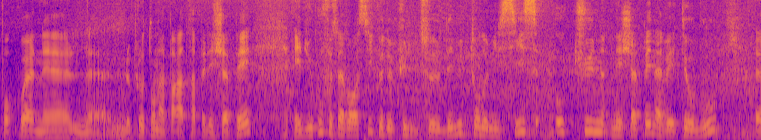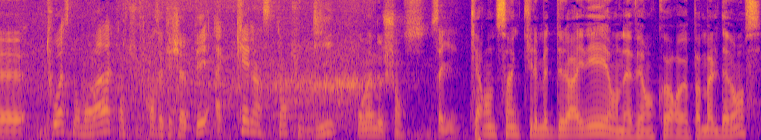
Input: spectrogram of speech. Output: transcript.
pourquoi le peloton n'a pas rattrapé l'échappée. Et du coup, il faut savoir aussi que depuis ce début de Tour 2006, aucune échappée n'avait été au bout. toi, à ce moment-là, quand tu prends cette échappée, à quel instant tu te dis on a nos chances? Ça y est. 45 km de l'arrivée, on avait encore pas mal d'avance.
